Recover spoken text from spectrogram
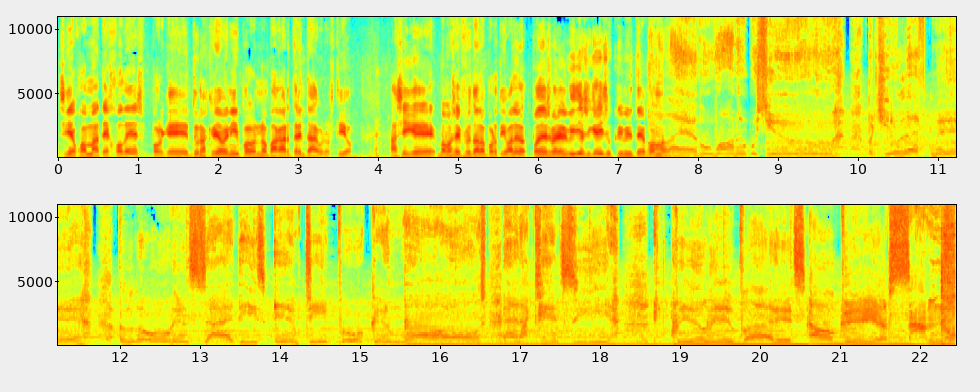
Así que Juanma, te jodes porque tú no has querido venir por no pagar 30 euros, tío. Así que vamos a disfrutarlo por ti, ¿vale? Puedes ver el vídeo si quieres suscribirte, ¿eh, All Juanma. But you left me alone inside these empty, broken walls. And I can't see it clearly, but it's obvious. I know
